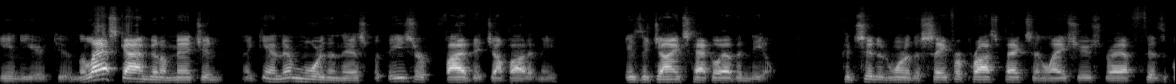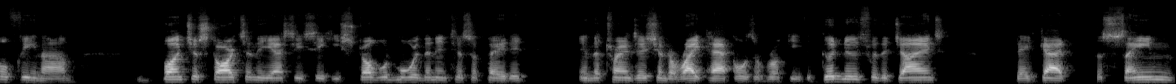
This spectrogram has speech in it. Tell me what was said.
in year two. And the last guy I'm going to mention, again, they're more than this, but these are five that jump out at me, is the Giants tackle Evan Neal. Considered one of the safer prospects in last year's draft, physical phenom, bunch of starts in the SEC. He struggled more than anticipated in the transition to right tackle as a rookie. The good news for the Giants, they've got the same,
